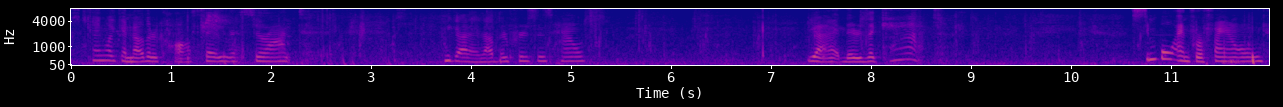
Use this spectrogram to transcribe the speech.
It's kind of like another cafe restaurant. We got another person's house. Yeah, there's a cat. Simple and profound.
